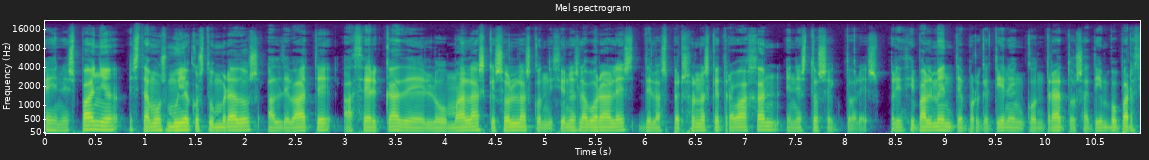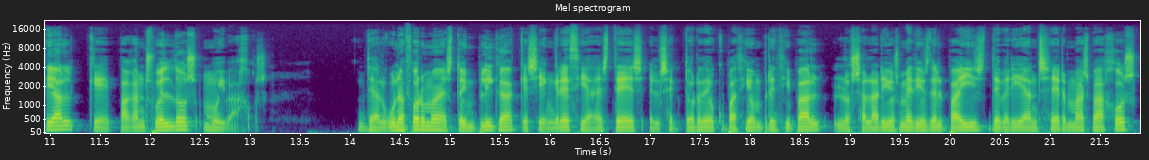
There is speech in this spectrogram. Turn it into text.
En España estamos muy acostumbrados al debate acerca de lo malas que son las condiciones laborales de las personas que trabajan en estos sectores, principalmente porque tienen contratos a tiempo parcial que pagan sueldos muy bajos. De alguna forma esto implica que si en Grecia este es el sector de ocupación principal, los salarios medios del país deberían ser más bajos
